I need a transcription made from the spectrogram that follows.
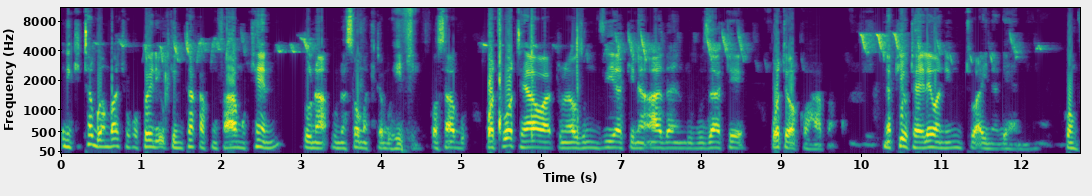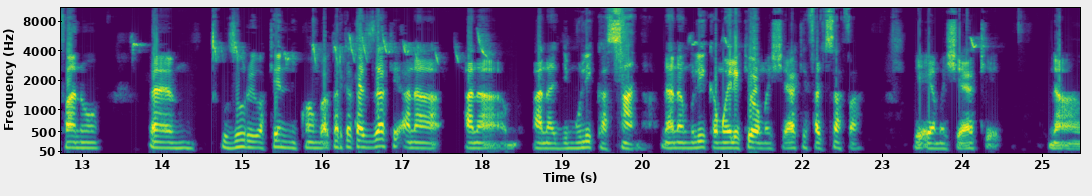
ni kitabu ambacho kwa kweli ukimtaka kumfahamu Ken una, unasoma kitabu hiki kwa sababu watu wote hawa tunaozungumzia kina adha ndugu zake wote wako hapa mm -hmm. na pia utaelewa ni mtu aina gani. Kwa mfano um, uzuri wa Ken ni kwamba katika kazi zake ana ana anajimulika sana na anamulika mwelekeo wa maisha yake, falsafa ya, ya maisha yake, na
